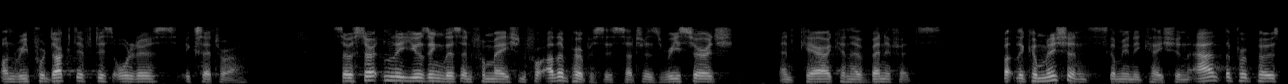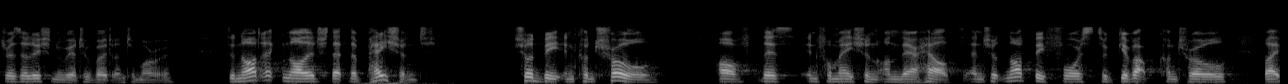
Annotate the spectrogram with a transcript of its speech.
on reproductive disorders, etc. So certainly using this information for other purposes, such as research and care, can have benefits. But the Commission's communication and the proposed resolution we are to vote on tomorrow do not acknowledge that the patient should be in control of this information on their health and should not be forced to give up control by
